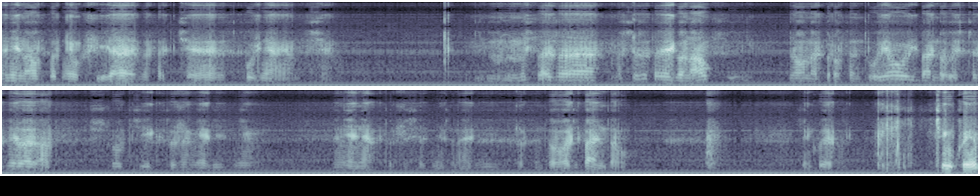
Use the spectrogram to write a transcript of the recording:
a nie na ostatnią chwilę w efekcie spóźniając się. I myślę, że myślę, że te jego nauki, że one procentują i będą jeszcze wiele lat wśród ci, którzy mieli z nim czynienia, którzy się z nim znaleźli, procentować będą. Dziękuję bardzo. Dziękuję.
